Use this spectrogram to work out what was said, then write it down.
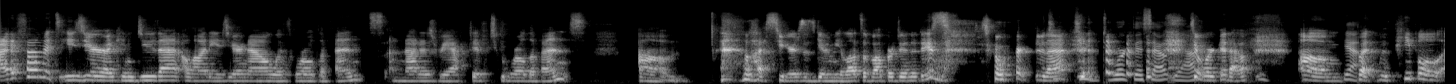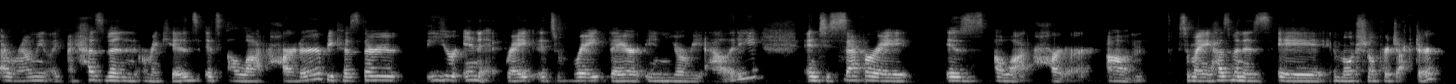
I found it's easier. I can do that a lot easier now with world events. I'm not as reactive to world events. Um the last years has given me lots of opportunities to work through that to, to work this out yeah to work it out. Um, Yeah. But with people around me, like my husband or my kids, it's a lot harder because they're you're in it, right? It's right there in your reality, and to separate is a lot harder. Um, so my husband is a emotional projector,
